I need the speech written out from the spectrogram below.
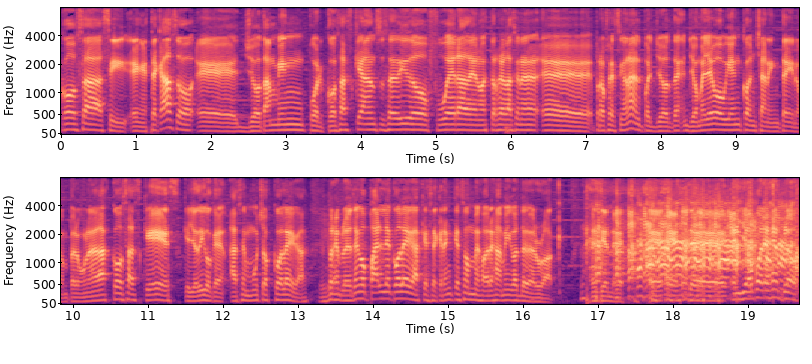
cosa, sí, en este caso, eh, yo también, por cosas que han sucedido fuera de nuestras relaciones eh, profesional, pues yo, te- yo me llevo bien con Channing Tatum, pero una de las cosas que es, que yo digo que hacen muchos colegas, por ejemplo, yo tengo un par de colegas que se creen que son mejores amigos de The Rock. ¿Entiendes? Eh, este, y yo, por ejemplo,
